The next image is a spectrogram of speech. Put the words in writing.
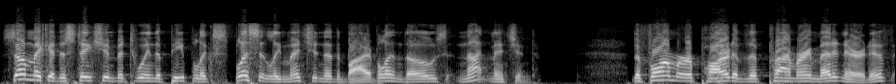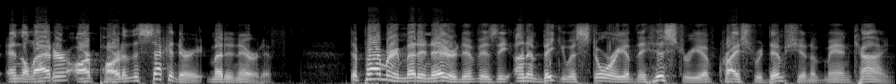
Some make a distinction between the people explicitly mentioned in the Bible and those not mentioned. The former are part of the primary meta narrative, and the latter are part of the secondary meta narrative. The primary meta narrative is the unambiguous story of the history of Christ's redemption of mankind.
